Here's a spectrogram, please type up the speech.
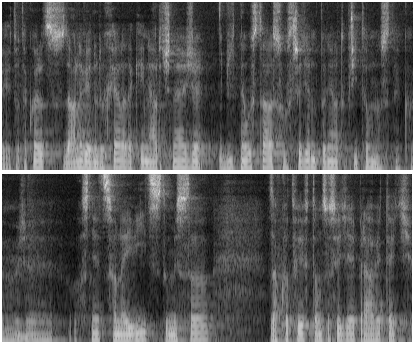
je to takové dost zdánlivě jednoduché, ale taky náročné, že být neustále soustředěn plně na tu přítomnost. Jako, jo, že vlastně co nejvíc tu mysl zakotví v tom, co se děje právě teď.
